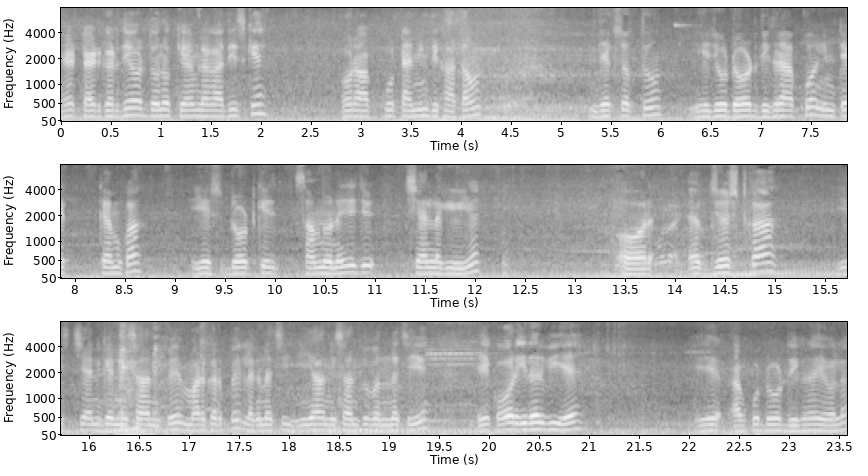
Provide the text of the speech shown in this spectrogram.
हेड टाइट कर दिया और दोनों कैम लगा दी इसके। और आपको टाइमिंग दिखाता हूँ। देख सकते हो, ये जो डॉट दिख रहा है आपको इनटेक कैम का, ये डॉट के सामने होना ये जो चैन लगी हुई है। और एग्जॉस्ट का, इस चैन के निशान पे मार्कर पे लगना चाहिए, यहाँ निशान पे बनना चाहिए। एक और इधर भी है। ये आपको डॉट दिख रहा है, ये वाला।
